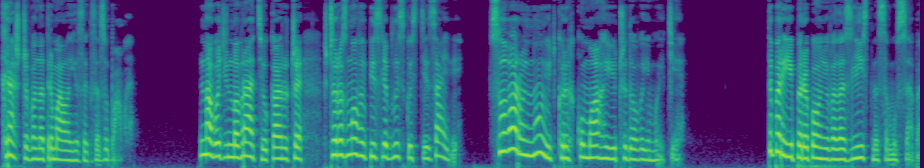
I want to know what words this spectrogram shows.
Краще б вона тримала язик за зубами. Мабуть, він мав рацію, кажучи, що розмови після близькості зайві, слова руйнують крихку магію чудової миті. Тепер її переповнювала злість на саму себе.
